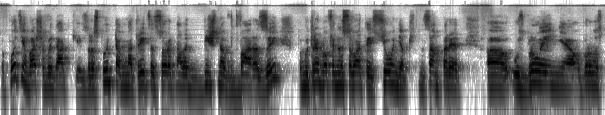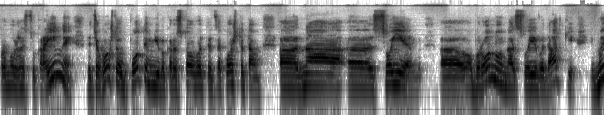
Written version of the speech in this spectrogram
то потім ваші видатки зростуть там на 30-40, навіть більш на в два рази. Тому треба фінансувати сьогодні насамперед е, озброєння обороноспроможність України для цього, щоб потім не використовувати це кошти там е, на е, своє оборону на свої видатки. І ми,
